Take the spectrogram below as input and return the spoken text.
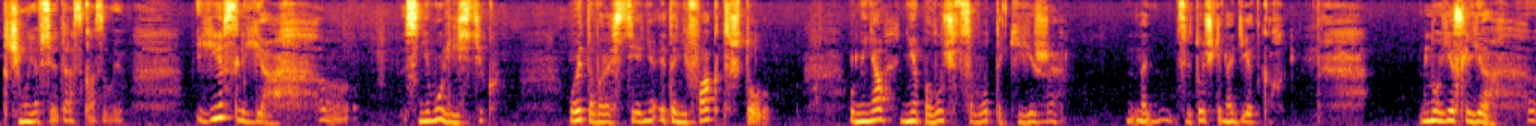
к чему я все это рассказываю? Если я э, сниму листик, у этого растения, это не факт, что у меня не получится вот такие же цветочки на детках. Но если я э,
